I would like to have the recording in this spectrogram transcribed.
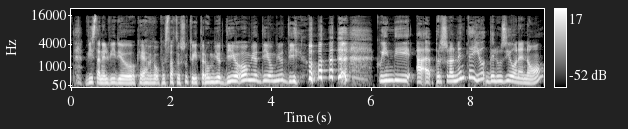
vista nel video che avevo postato su Twitter. Oh mio Dio, oh mio Dio, oh mio Dio. Quindi ah, eh, personalmente io delusione no,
